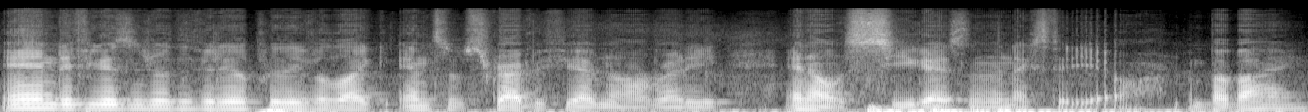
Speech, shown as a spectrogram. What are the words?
And if you guys enjoyed the video, please leave a like and subscribe if you have not already. And I will see you guys in the next video. Bye-bye.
